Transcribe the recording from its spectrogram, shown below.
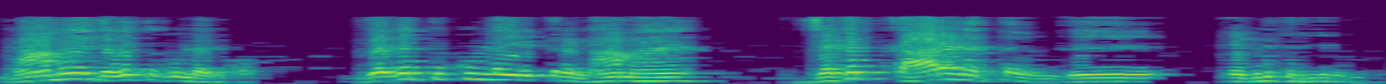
நாமே ஜெகத்துக்குள்ள இருக்கோம். ஜெகத்துக்குள்ள இருக்கிற நாம ஜெகத் காரணத்தை வந்து எப்படி தெரிஞ்சுக்க முடியும்?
